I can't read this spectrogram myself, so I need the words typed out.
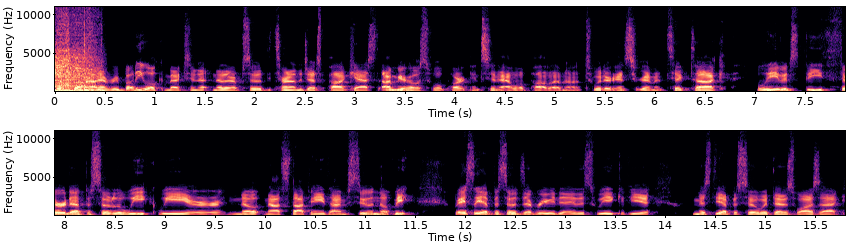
What's going on, everybody. Welcome back to another episode of the Turn on the Jets podcast. I'm your host, Will Parkinson at Will Paul11 on Twitter, Instagram, and TikTok. Believe it's the third episode of the week. We are no not stopping anytime soon. There'll be basically episodes every day this week. If you missed the episode with Dennis Wozak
